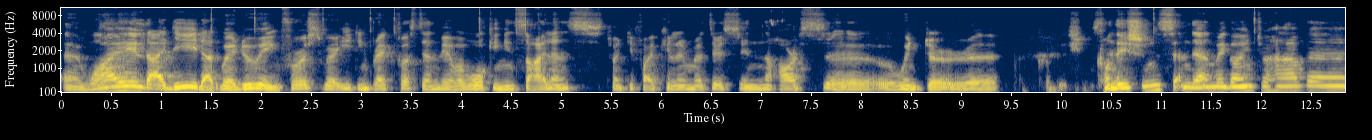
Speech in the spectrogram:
Uh, wild idea that we're doing. First, we're eating breakfast, then we were walking in silence, 25 kilometers in harsh uh, winter uh, Conditions. conditions and then we're going to have a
